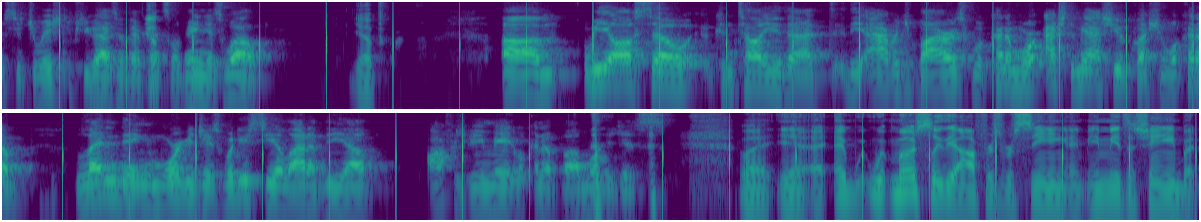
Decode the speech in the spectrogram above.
situation for you guys over in yep. Pennsylvania as well. Yep. Um, we also can tell you that the average buyers, what kind of more, actually, let me ask you a question. What kind of lending mortgages, what do you see a lot of the uh, offers being made? What kind of uh, mortgages? Well, yeah, I, I, mostly the offers we're seeing. I mean, it's a shame, but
